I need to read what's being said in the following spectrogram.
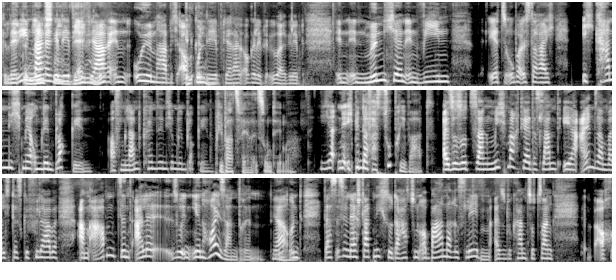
gelebt. Berlin in lange München, gelebt, Wien, elf ne? Jahre. In Ulm habe ich auch In Ulm? gelebt. Ja, da habe ich auch gelebt, überall gelebt. In, in München, in Wien, jetzt in Oberösterreich. Ich kann nicht mehr um den Block gehen. Auf dem Land können Sie nicht um den Block gehen. Privatsphäre ist so ein Thema. Ja, nee, ich bin da fast zu privat. Also sozusagen, mich macht ja das Land eher einsam, weil ich das Gefühl habe, am Abend sind alle so in ihren Häusern drin. Ja, und das ist in der Stadt nicht so. Da hast du ein urbaneres Leben. Also du kannst sozusagen auch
